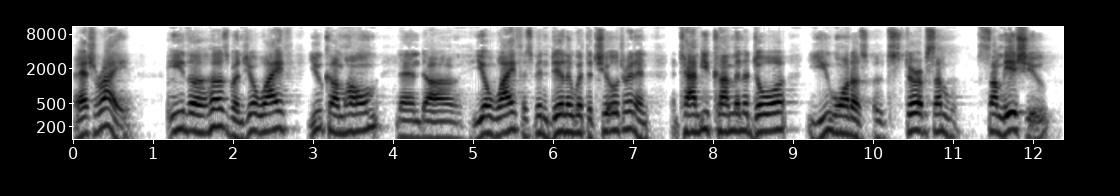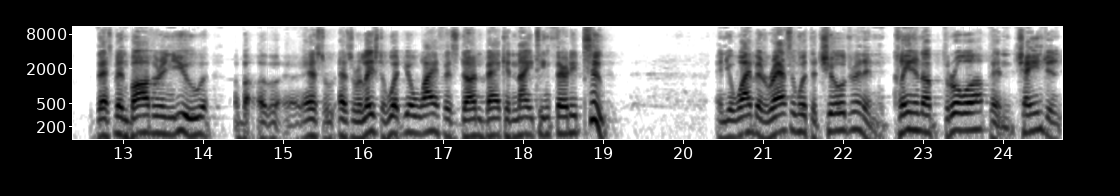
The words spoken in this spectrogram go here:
That's right. Either husbands, your wife, you come home and uh, your wife has been dealing with the children, and, and time you come in the door, you want to stir up some some issue that's been bothering you about, uh, as to, as it relates to what your wife has done back in 1932 and your wife been wrestling with the children and cleaning up throw up and changing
